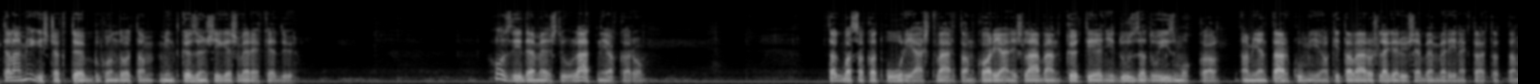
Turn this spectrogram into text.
talán mégiscsak több, gondoltam, mint közönséges verekedő. Hozd ide, Mesdu, látni akarom. Tagba szakadt óriást vártam, karján és lábán kötélnyi, duzzadó izmokkal, amilyen Tarkumi, akit a város legerősebb emberének tartottam.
